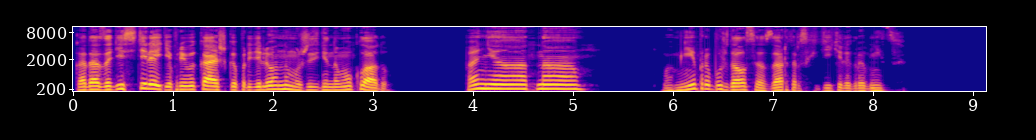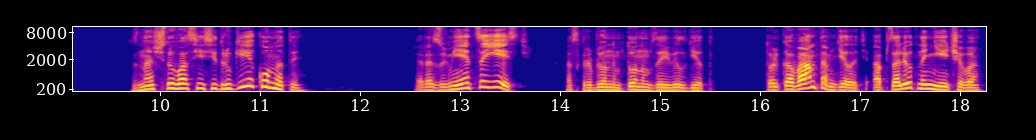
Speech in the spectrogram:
когда за десятилетия привыкаешь к определенному жизненному укладу. Понятно. Во мне пробуждался азарт расхитителя гробниц. Значит, у вас есть и другие комнаты? Разумеется, есть, оскорбленным тоном заявил дед. Только вам там делать абсолютно нечего.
